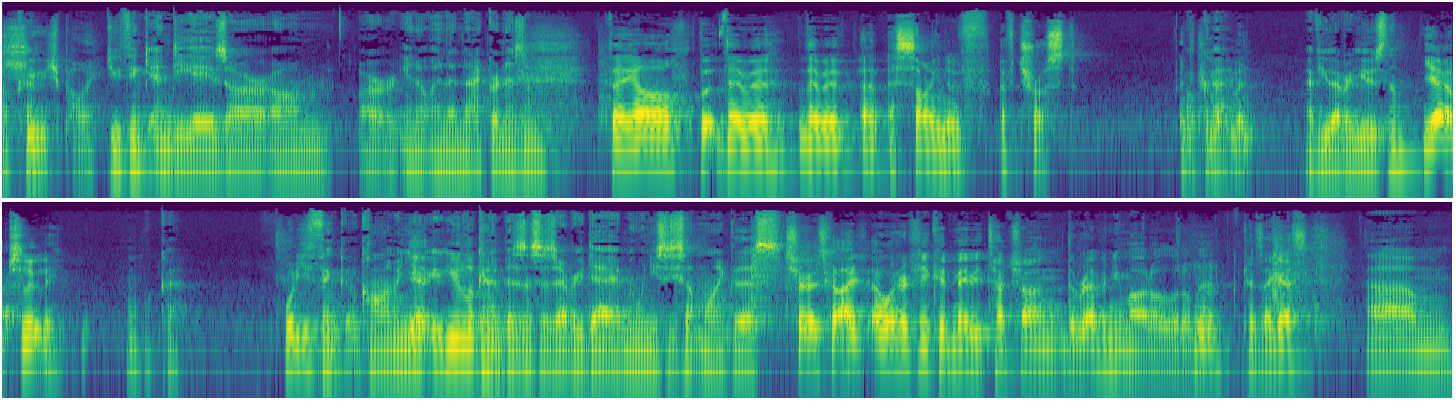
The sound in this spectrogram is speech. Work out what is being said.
a huge pie. Do you think NDAs are um, are you know an anachronism? They are, but they're a, they're a, a sign of, of trust and Okay. commitment. Have you ever used them? Yeah, absolutely. Okay. What do you think, Colin? I mean, Yeah. you're, you're looking at businesses every day. I mean, when you see something like this, Sure. It's cool. I, I wonder if you could maybe touch on the revenue model a little bit, because I guess, um,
